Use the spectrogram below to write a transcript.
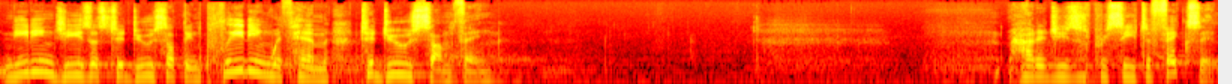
needing Jesus to do something, pleading with him to do something. How did Jesus proceed to fix it?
